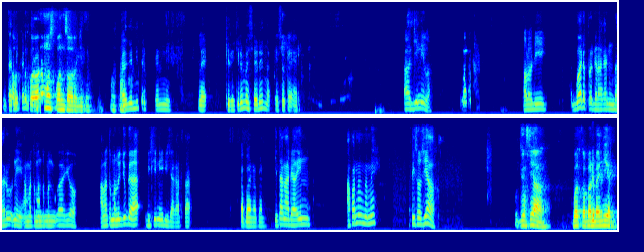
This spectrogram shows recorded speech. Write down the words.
Ntar nih kan corona mau sponsor gitu. Kagak nih terkeren nih. Le, kira-kira masih ada nggak SOTR? Ah, gini loh. Kalau di gua ada pergerakan baru nih sama teman-teman gua, yo. Sama teman lu juga di sini di Jakarta. Apaan apaan? Kita ngadain apa nang namanya? Bakti sosial. Sosial buat korban banjir.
